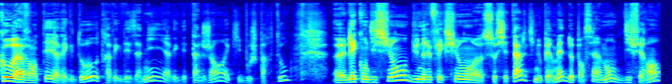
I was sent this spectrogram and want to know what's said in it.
co-inventer avec d'autres, avec des amis, avec des tas de gens et qui bougent partout, euh, les conditions d'une réflexion euh, sociétale qui nous permettent de penser un monde différent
